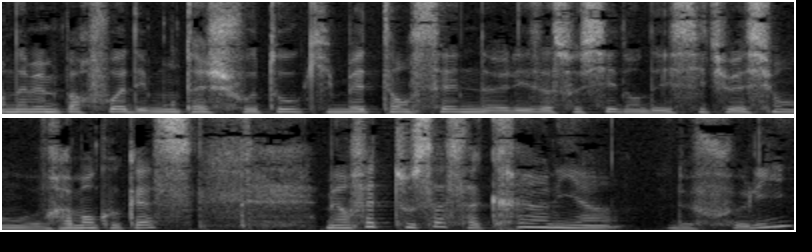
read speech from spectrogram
On a même parfois des montages photos qui mettent en scène les associés dans des situations vraiment cocasses. Mais en fait, tout ça, ça crée un lien de folie.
